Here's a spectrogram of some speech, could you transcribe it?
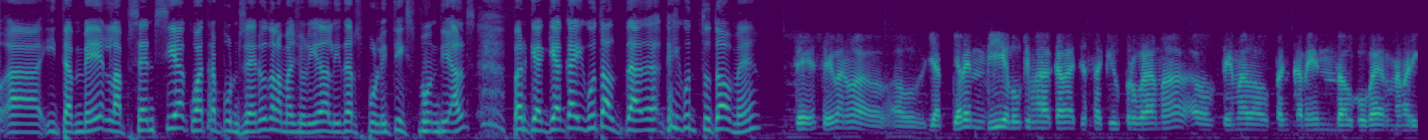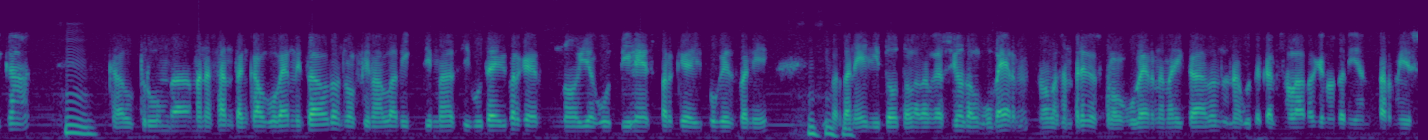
eh, i també l'absència 4.0 de la majoria de líders polítics mundials, perquè aquí ha caigut, el, ha caigut tothom, eh? Sí, sí, bueno, el, el, ja, ja vam dir l'última vegada que vaig estar aquí al programa el tema del tancament del govern americà, mm. que el Trump va amenaçant tancar el govern i tal, doncs al final la víctima ha sigut ell perquè no hi ha hagut diners perquè ell pogués venir. I per tant ell i tota la delegació del govern, no les empreses, però el govern americà, doncs han hagut de cancel·lar perquè no tenien permís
